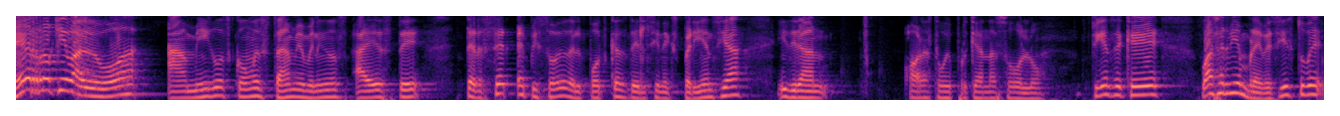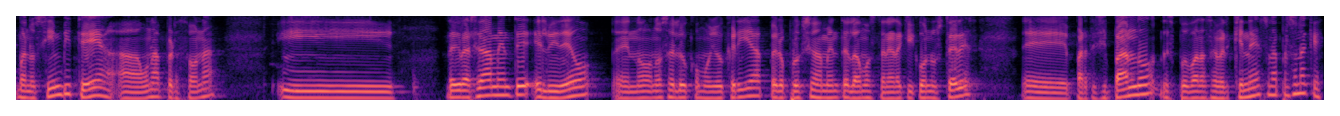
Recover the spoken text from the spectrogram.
¿Qué Rocky Balboa? Amigos, ¿cómo están? Bienvenidos a este tercer episodio del podcast del Sin Experiencia. Y dirán, ahora estoy porque anda solo. Fíjense que voy a ser bien breve. Sí estuve, bueno, sí invité a, una persona y desgraciadamente el video eh, no, no salió como yo quería, pero próximamente lo vamos a tener aquí con ustedes eh, participando. Después van a saber quién es. Una persona que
